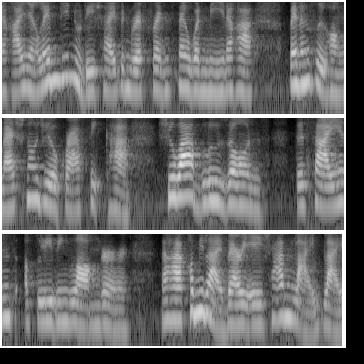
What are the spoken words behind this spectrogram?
นะคะ อย่างเล่มที่หนูดีใช้เป็น reference ในวันนี้นะคะ เป็นหนังสือของ National Geographic ค่ะ ชื่อว่า Blue Zones The Science of Living Longer นะคะเขามีหลาย variation หลายหลาย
